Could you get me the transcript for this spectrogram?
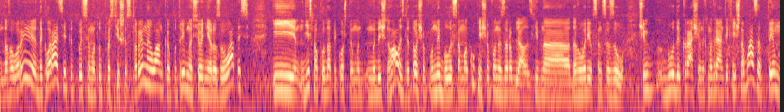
договори, декларації підписуємо. Тут простіше. З вторинною ланкою потрібно сьогодні розвиватись і дійсно вкладати кошти в медичну галузь для того, щоб вони були самоокупні, щоб вони заробляли згідно договорів з НСЗУ. Чим буде краще в них матеріально-технічна база, тим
